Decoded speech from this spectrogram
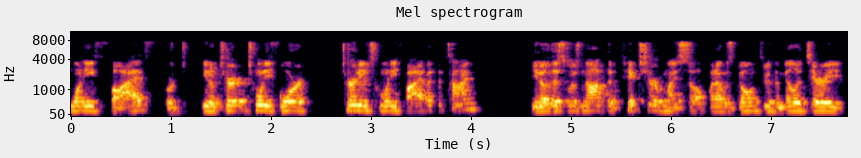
25 or, you know, tur- 24, turning 25 at the time you know, this was not the picture of myself when I was going through the military,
